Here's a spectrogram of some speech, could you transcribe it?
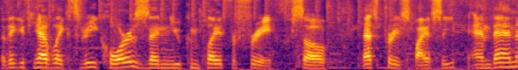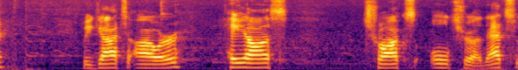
I think if you have like three cores, then you can play it for free. So that's pretty spicy. And then we got our Haos Trox Ultra. That's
